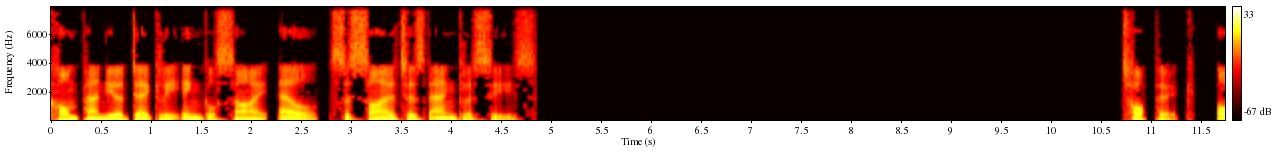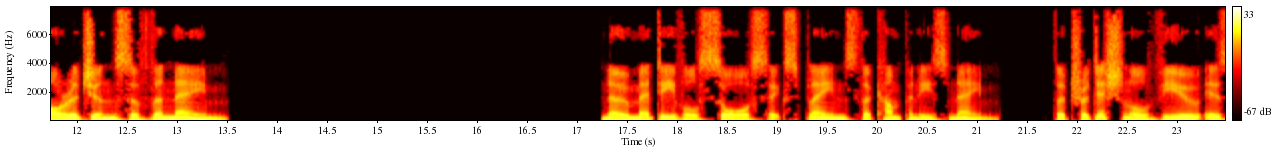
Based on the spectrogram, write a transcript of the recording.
Compagnia degli Inglesi, L. Societas Anglices. Origins of the name No medieval source explains the company's name. The traditional view is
